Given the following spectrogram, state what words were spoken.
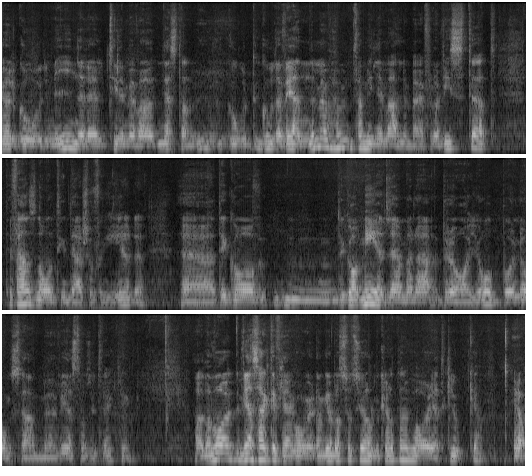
höll god min eller till och med var nästan god, goda vänner med fam- familjen Wallenberg. För de visste att det fanns någonting där som fungerade. Eh, Det gav, mm, det gav medlemmarna bra jobb och en långsam eh, välståndsutveckling. Ja, de var, vi har sagt det flera gånger, de gamla socialdemokraterna var rätt kloka. Ja.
